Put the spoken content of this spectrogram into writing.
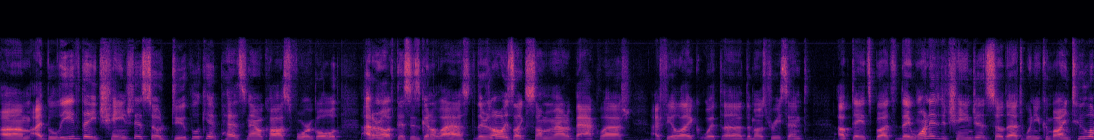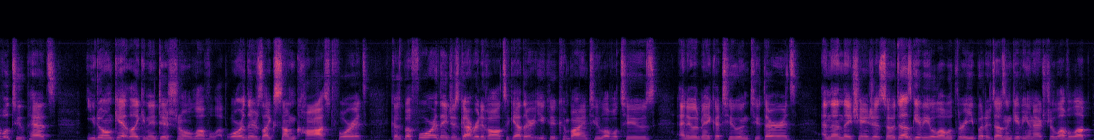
Um, I believe they changed it so duplicate pets now cost 4 gold. I don't know if this is going to last. There's always like some amount of backlash, I feel like, with uh, the most recent updates, but they wanted to change it so that when you combine two level 2 pets, you don't get like an additional level up, or there's like some cost for it. Because before they just got rid of altogether, you could combine two level 2s and it would make a two and two thirds. And then they changed it so it does give you a level three, but it doesn't give you an extra level up.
